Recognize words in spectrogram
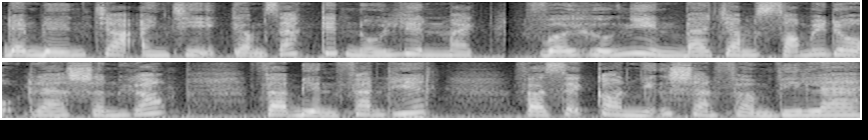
đem đến cho anh chị cảm giác kết nối liền mạch với hướng nhìn 360 độ ra sân góc và biển Phan Thiết và sẽ còn những sản phẩm villa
